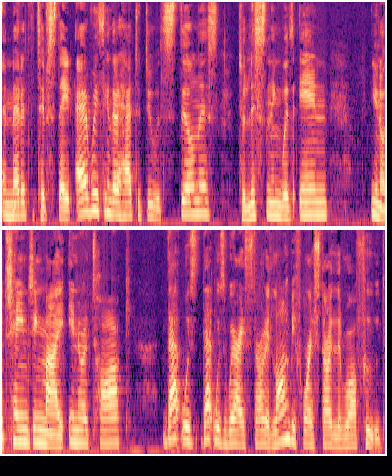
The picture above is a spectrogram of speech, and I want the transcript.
a meditative state. Everything that had to do with stillness, to listening within, you know, changing my inner talk. That was that was where I started long before I started the raw food.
